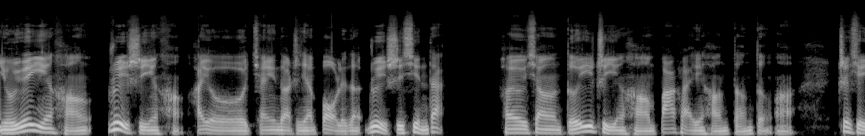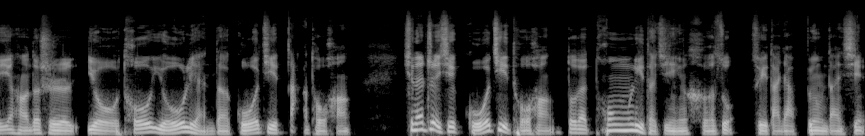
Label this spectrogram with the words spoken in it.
纽约银行、瑞士银行，还有前一段时间暴雷的瑞士信贷，还有像德意志银行、巴克莱银行等等啊，这些银行都是有头有脸的国际大投行。现在这些国际投行都在通力的进行合作，所以大家不用担心。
